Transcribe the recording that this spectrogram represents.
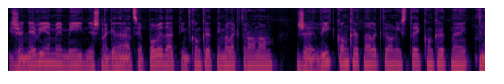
že nevieme my, dnešná generácia, povedať tým konkrétnym elektrónom, že vy konkrétne elektróny z tej konkrétnej eh,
